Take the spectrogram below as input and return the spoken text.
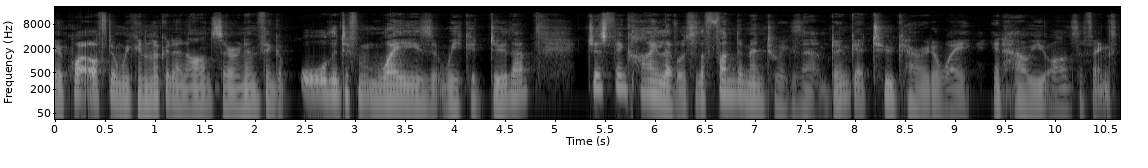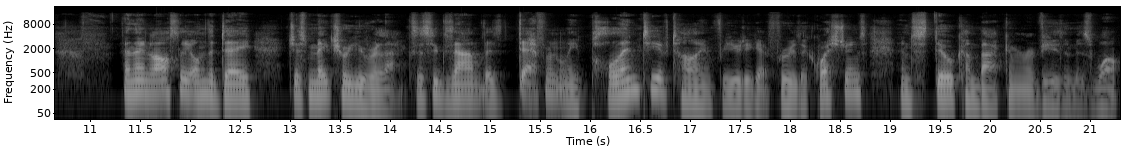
you know, quite often we can look at an answer and then think of all the different ways that we could do that. Just think high level, so the fundamental exam. Don't get too carried away in how you answer things. And then lastly, on the day, just make sure you relax. This exam, there's definitely plenty of time for you to get through the questions and still come back and review them as well.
